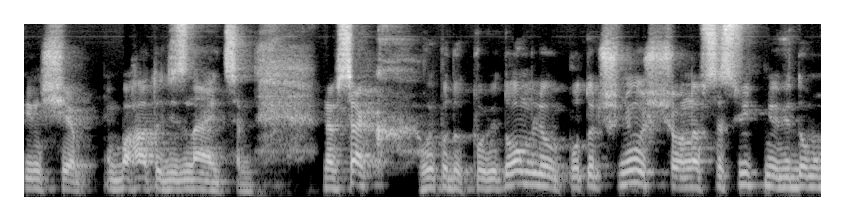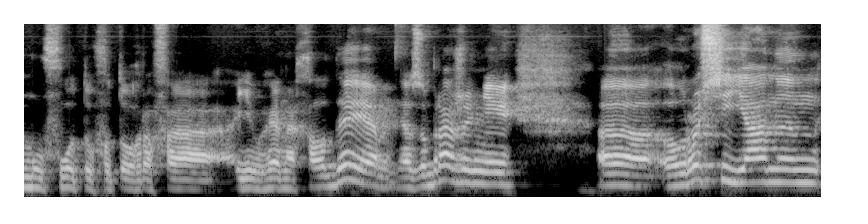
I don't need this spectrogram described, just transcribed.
він ще багато дізнається. На всяк випадок повідомлю, поточню, що на всесвітньо відомому фото фотографа Євгена Халдея зображені росіянин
